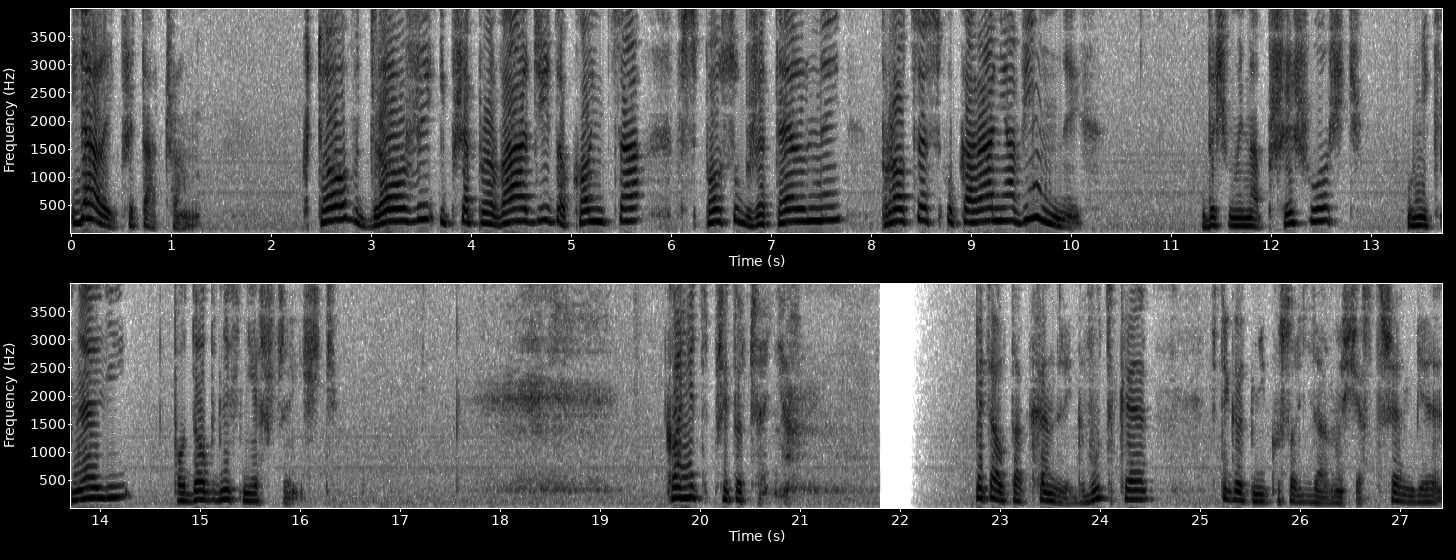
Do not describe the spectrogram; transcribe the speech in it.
I dalej przytaczam. Kto wdroży i przeprowadzi do końca w sposób rzetelny proces ukarania winnych, byśmy na przyszłość uniknęli podobnych nieszczęść. Koniec przytoczenia. Pytał tak Henryk Wódkę w tygodniku Solidarność Jastrzębie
